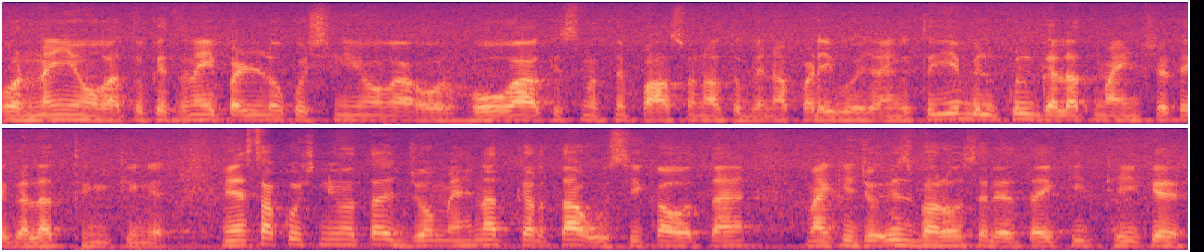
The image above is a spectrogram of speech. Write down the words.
और नहीं होगा तो कितना ही पढ़ लो, कुछ नहीं होगा और होगा, किस्मत में पास होना तो बिना पढ़े भी हो जाएँगे। तो ये बिल्कुल गलत माइंडसेट है, गलत थिंकिंग है। ऐसा कुछ नहीं होता है जो मेहनत करता है उसी का होता है। बाकी जो इस भरोसे रहता है कि ठीक है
